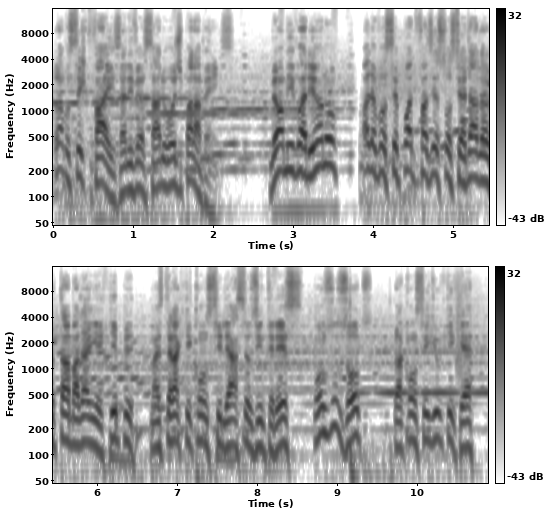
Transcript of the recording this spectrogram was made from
Para você que faz aniversário hoje, parabéns. Meu amigo Ariano, olha, você pode fazer sociedade trabalhar em equipe, mas terá que conciliar seus interesses com os dos outros para conseguir o que quer.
